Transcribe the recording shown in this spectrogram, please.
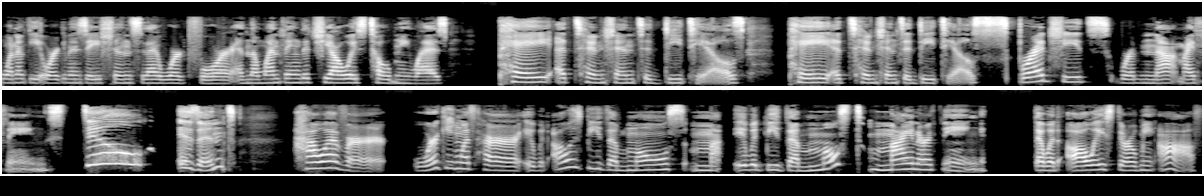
one of the organizations that I worked for. And the one thing that she always told me was pay attention to details. Pay attention to details. Spreadsheets were not my thing. Still isn't. However, working with her, it would always be the most, it would be the most minor thing that would always throw me off.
